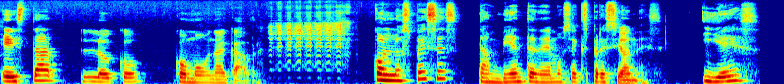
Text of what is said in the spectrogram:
estar loco como una cabra. Con los peces también tenemos expresiones y es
